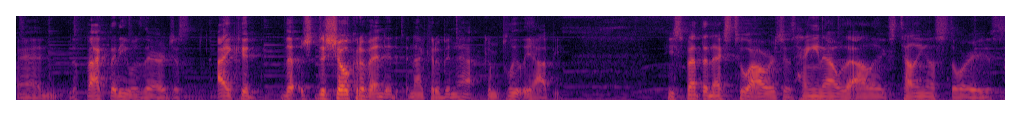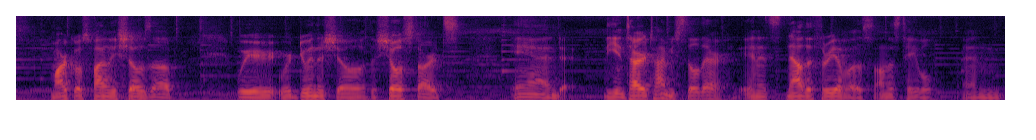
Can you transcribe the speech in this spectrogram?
And the fact that he was there, just, I could, the, the show could have ended and I could have been ha- completely happy. He spent the next two hours just hanging out with Alex, telling us stories. Marcos finally shows up we're, we're doing the show, the show starts, and the entire time he's still there. And it's now the three of us on this table. And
